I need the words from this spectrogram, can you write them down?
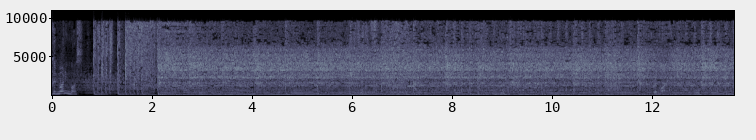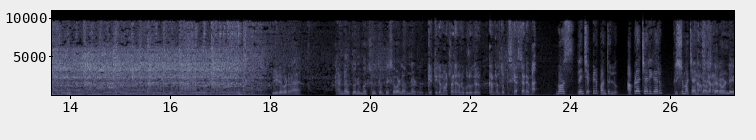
Good morning boss good morning వీడెవడరా? కండలతోనే మనుషులు చంపేసేవాళ్ళ ఉన్నాడు. గట్టిగా మాట్లాడగలను గురుగారు కండలతో పిసికేస్తాడేమో బాస్ నేను చెప్పిన పంతులు అప్పలాచారి గారు కృష్ణమాచారి గారు. నమస్కారం అండి.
